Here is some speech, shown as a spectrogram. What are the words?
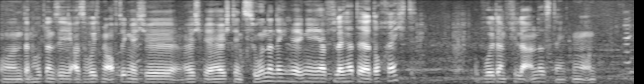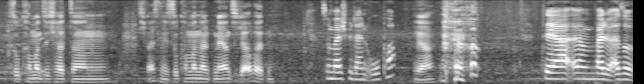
Und dann holt man sich, also hole ich mir oft irgendwelche, höre ich, mir, höre ich den zu und dann denke ich mir irgendwie, ja, vielleicht hat er ja doch recht. Obwohl dann viele anders denken. Und so kann man sich halt dann, ich weiß nicht, so kann man halt mehr an sich arbeiten. Zum Beispiel dein Opa? Ja. der, ähm, weil du, also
